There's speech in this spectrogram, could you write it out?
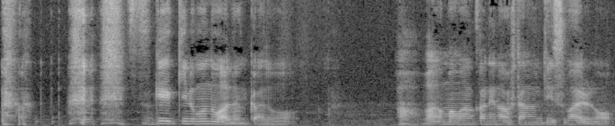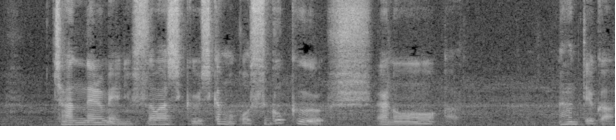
すげえ昨日のはなんかあのあワーママあかねのアフタヌーンティースマイルのチャンネル名にふさわしくしかもこうすごくあのなんていうか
